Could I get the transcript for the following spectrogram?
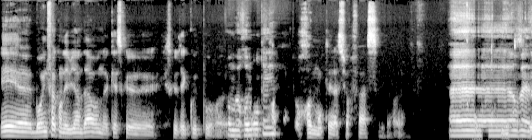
Et euh, bon, une fois qu'on est bien down, qu'est-ce que qu'est-ce que t'écoutes pour, euh, pour me remonter. pour remonter la surface Euh, on va- Euh,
